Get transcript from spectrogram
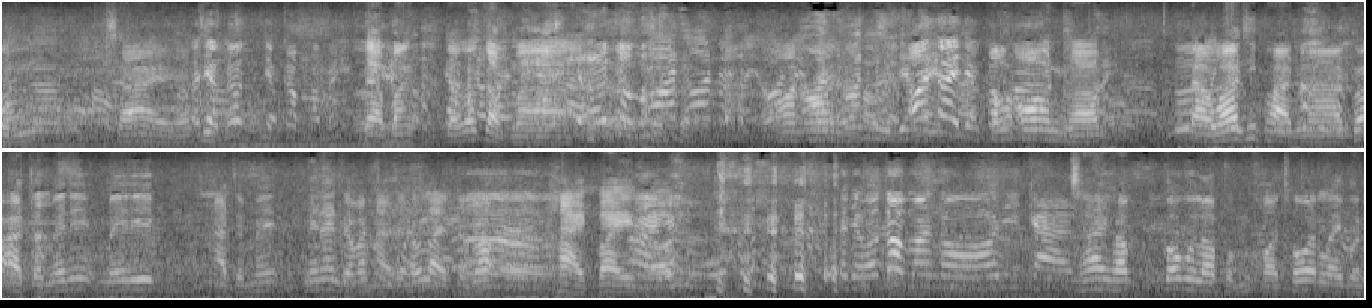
ผมใช่ครับเดี๋ยวก็เดี๋ยวกลับมาไหมแต่บางแต่ก็กลับมาเดี๋ยวกลับมาอ้อนอ้อนหน่อยอ้อนอ้อนครับอ้อนหน่อยเดี๋ยวกลัต้บองมาอ้อนครับ แต่ว่าที่ผ่านมาก็อาจจะไม่ได้ไม่ได้อาจจะไม่ไม่น่าจะว่าหายไปเท่าไหร่ แต่ก็หายไปครับ แต่เดี๋ยวว่ากลับมาเนาะดีกันใช่ครับก็เวลาผมขอโทษอะไรบน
